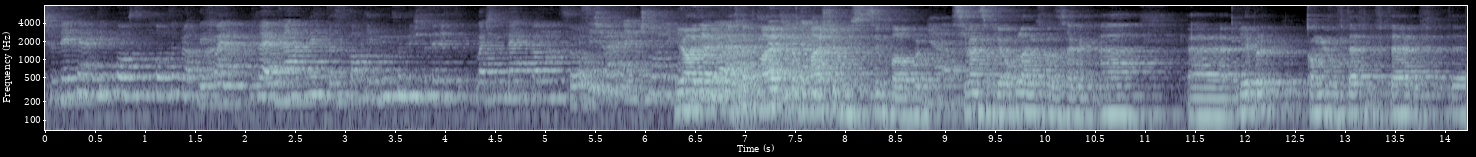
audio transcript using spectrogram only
schon dort habe ich die Post kurz gebracht. Ich meine, ich habe mir auch gewusst, dass fucking ungesund ist, dass ich jetzt, weißt du, nicht weggegangen und so. Es ist auch eine Entschuldigung. Ja, die, ich glaube, die meisten wissen es im Fall, aber Ja. Sie wollen so ein bisschen ablenken oder sagen, äh, äh, lieber gehe ich auf, den, auf, den, auf, den,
